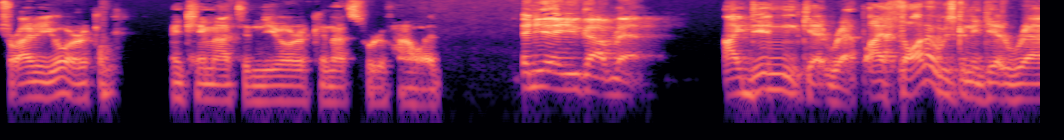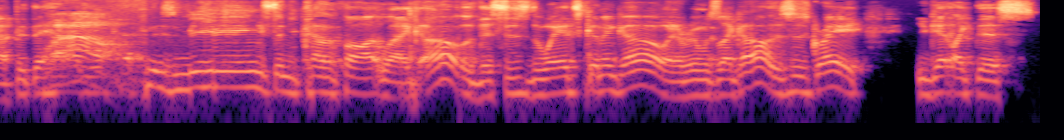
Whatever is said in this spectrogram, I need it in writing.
try New York, and came out to New York, and that's sort of how it. And you and you got rep. I didn't get rep. I thought I was going to get rep, but they wow. had these meetings, and you kind of thought like, oh, this is the way it's going to go, and everyone was like, oh, this is great. You get like this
